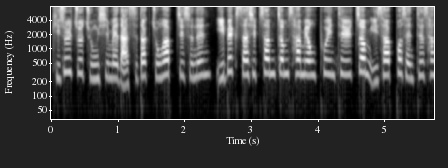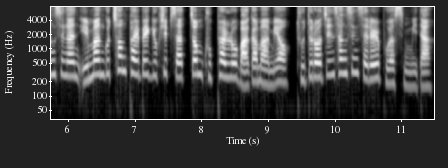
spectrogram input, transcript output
기술주 중심의 나스닥 종합지수는 243.30포인트 1.24% 상승한 19,864.98로 마감하며 두드러진 상승세를 보였습니다.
